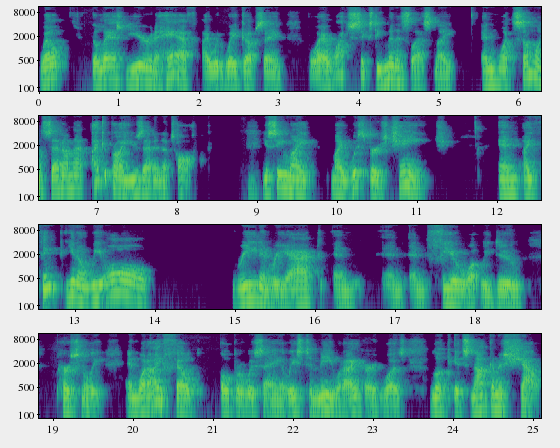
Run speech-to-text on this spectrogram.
Well, the last year and a half, I would wake up saying, Boy, I watched 60 minutes last night, and what someone said on that, I could probably use that in a talk. You see, my my whispers change. And I think, you know, we all read and react and and and feel what we do, personally. And what I felt Oprah was saying, at least to me, what I heard was, look, it's not going to shout.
